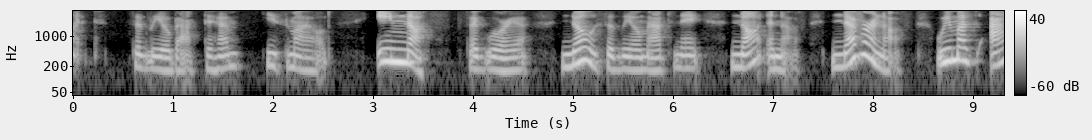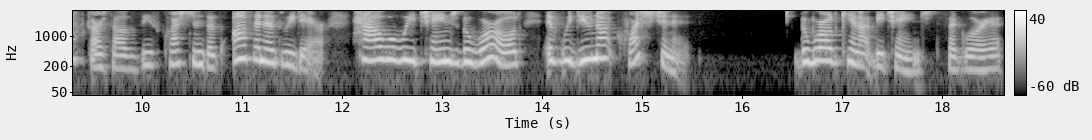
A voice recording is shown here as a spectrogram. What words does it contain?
not? said Leo back to him. He smiled. Enough, said Gloria. No, said Leo Matienne, not enough. Never enough. We must ask ourselves these questions as often as we dare. How will we change the world if we do not question it? The world cannot be changed, said Gloria.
